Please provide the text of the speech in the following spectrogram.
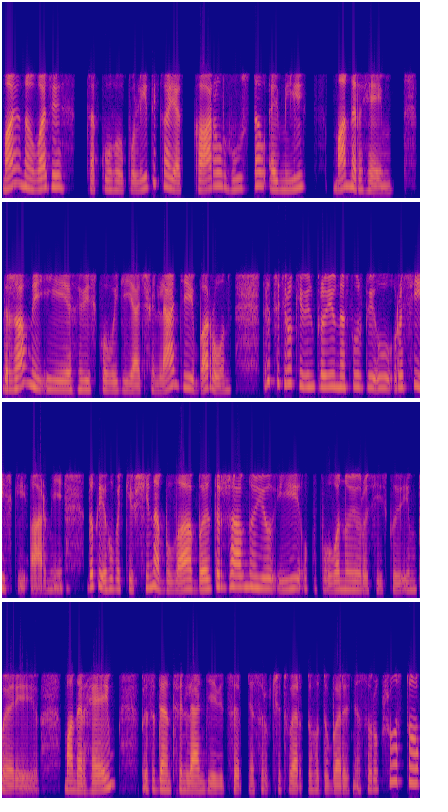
Маю на увазі такого політика, як Карл Густав Еміль Маннергейм державний і військовий діяч Фінляндії, барон. 30 років він провів на службі у російській армії, доки його батьківщина була бездержавною і окупованою Російською імперією. Маннергейм, президент Фінляндії від серпня 44 до березня 46 м,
